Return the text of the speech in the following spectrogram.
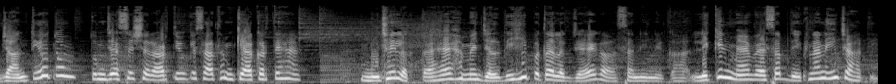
जानती हो तुम तुम जैसे शरारतियों के साथ हम क्या करते हैं? मुझे लगता है हमें जल्दी ही पता लग जाएगा, सनी ने कहा। लेकिन मैं वह सब देखना नहीं चाहती।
